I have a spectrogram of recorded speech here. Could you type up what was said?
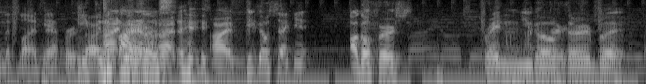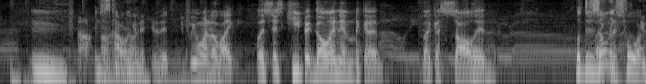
in the lines Yeah, then first. Pete All in right. the All right, fire. all right, First. all right. All right, Pete go second. I'll go first. Braden, you go Third. third. but Mm. I don't And know how we're going. gonna do this. If we want to like, let's just keep it going in like a like a solid. Well, there's Like, only four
